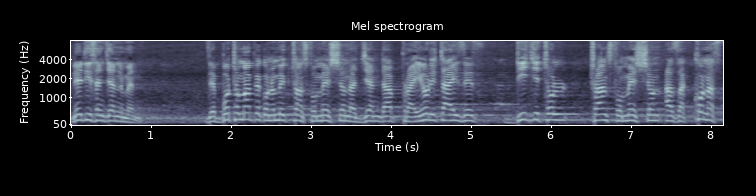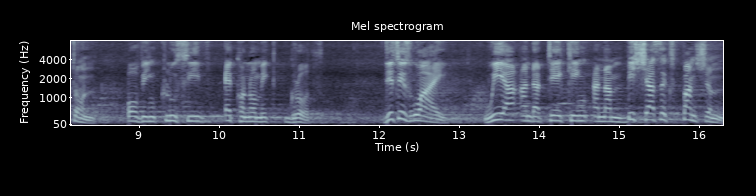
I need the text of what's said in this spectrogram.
Ladies and gentlemen, the bottom-up economic transformation agenda prioritizes digital transformation as a cornerstone of inclusive economic growth. This is why we are undertaking an ambitious expansion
